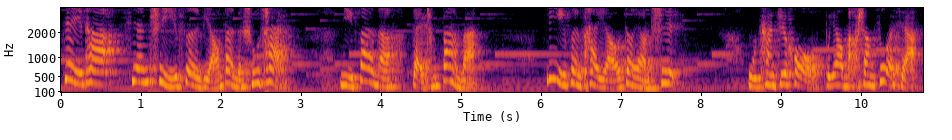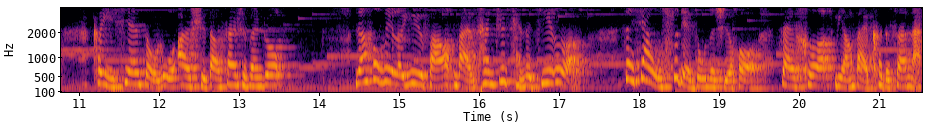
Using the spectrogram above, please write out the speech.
建议他先吃一份凉拌的蔬菜。米饭呢改成半碗，另一份菜肴照样吃。午餐之后不要马上坐下，可以先走路二十到三十分钟。然后为了预防晚餐之前的饥饿，在下午四点钟的时候再喝两百克的酸奶。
